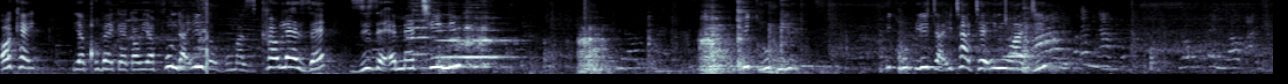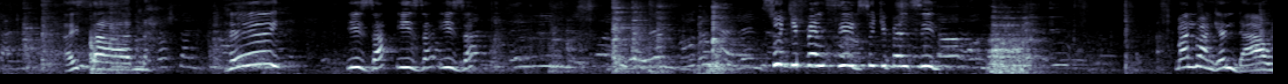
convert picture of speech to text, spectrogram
okay uyaqhubekeka uyafunda iindlovu mazikhawuleze zize emethini igroup igroup leader ithathe incwadi ayisana heyi iza iza iza sutyi pensile sutyi pensile balwa ngendawo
